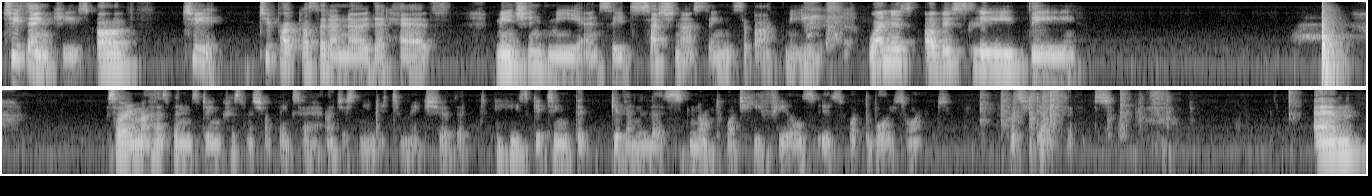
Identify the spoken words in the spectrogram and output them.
two thank yous of two two podcasts that I know that have mentioned me and said such nice things about me. One is obviously the sorry, my husband's doing Christmas shopping, so I just needed to make sure that he's getting the given list, not what he feels is what the boys want, because he does that. Um,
